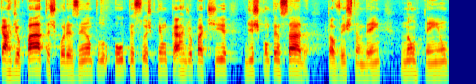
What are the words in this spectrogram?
Cardiopatas, por exemplo, ou pessoas que têm cardiopatia descompensada, talvez também não tenham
